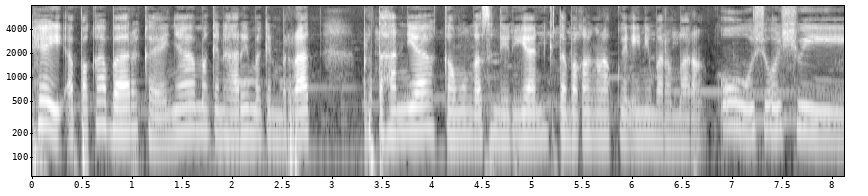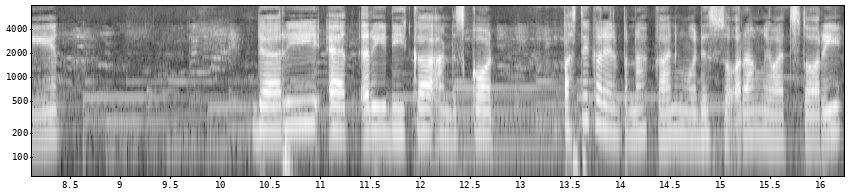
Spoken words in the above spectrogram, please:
Hey apa kabar? Kayaknya makin hari makin berat Bertahan ya, kamu gak sendirian. Kita bakal ngelakuin ini bareng-bareng. Oh, so sweet. Dari at Ridika underscore Pasti kalian pernah kan ngode seseorang lewat story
